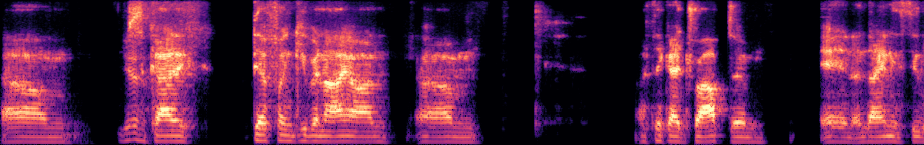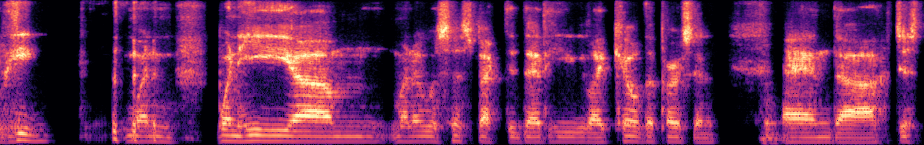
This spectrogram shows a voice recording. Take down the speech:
Um, yeah. This guy definitely keep an eye on. Um, I think I dropped him in a dynasty league when when he um when it was suspected that he like killed the person and uh just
